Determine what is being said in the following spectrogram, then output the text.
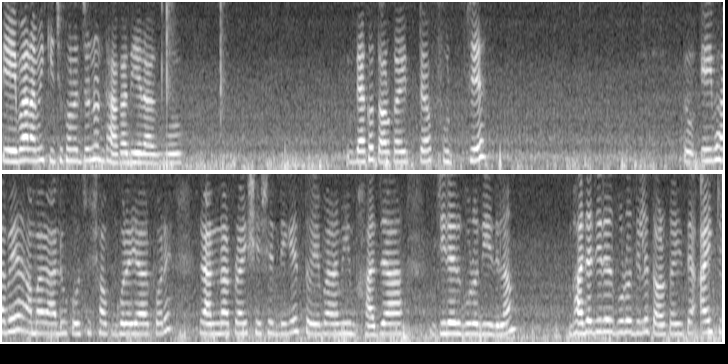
তো এবার আমি কিছুক্ষণের জন্য ঢাকা দিয়ে রাখব। দেখো তরকারিটা ফুটছে। তো এইভাবে আমার আলু, কচু সব গলে যাওয়ার পরে রান্নার প্রায় শেষের দিকে। তো এবার আমি ভাজা জিরের গুঁড়ো দিয়ে দিলাম। ভাজা জিরের গুঁড়ো দিলে তরকারিতে আরেকটু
